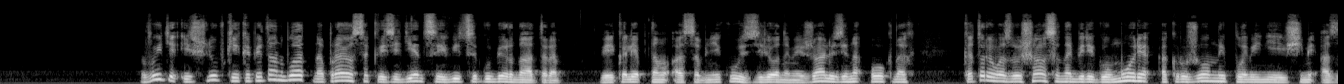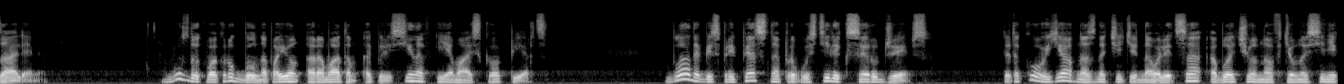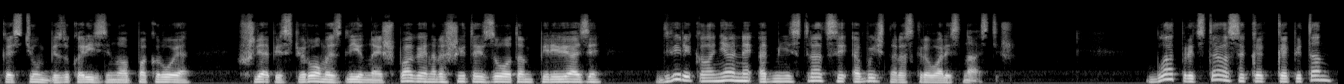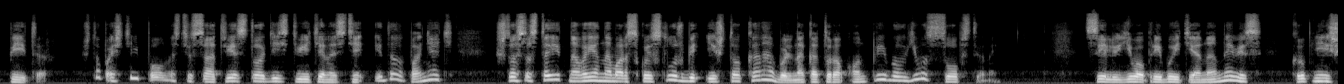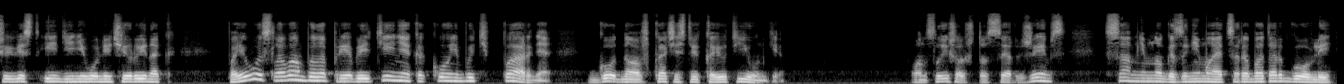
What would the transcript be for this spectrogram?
Выйдя из шлюпки, капитан Блад направился к резиденции вице-губернатора, великолепному особняку с зелеными жалюзи на окнах, который возвышался на берегу моря, окруженный пламенеющими азалиями. Воздух вокруг был напоен ароматом апельсинов и ямайского перца. Блада беспрепятственно пропустили к сэру Джеймсу. Для такого явно значительного лица, облаченного в темно-синий костюм безукоризненного покроя, в шляпе с пером и с длинной шпагой на расшитой золотом перевязи, двери колониальной администрации обычно раскрывались настежь. Блад представился как капитан Питер, что почти полностью соответствовало действительности и дал понять, что состоит на военно-морской службе и что корабль, на котором он прибыл, его собственный. Целью его прибытия на Невис, крупнейший в Вест-Индии невольничий рынок, по его словам, было приобретение какого-нибудь парня, годного в качестве кают-юнги. Он слышал, что сэр Джеймс сам немного занимается работорговлей,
